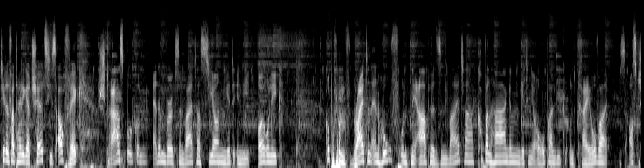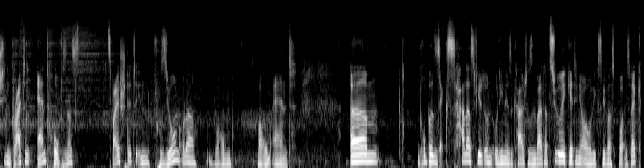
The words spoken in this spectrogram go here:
Titelverteidiger Chelsea ist auch weg. Straßburg und Edinburgh sind weiter. Sion geht in die Euroleague. Gruppe 5, Brighton and Hove und Neapel sind weiter. Kopenhagen geht in die Europa League und Craiova ist ausgeschieden. Brighton and Hove, sind das zwei Städte in Fusion oder warum, warum and? Ähm, Gruppe 6, Huddersfield und Udinese Calcio sind weiter. Zürich geht in die Euroleague, Sivasspor ist weg.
